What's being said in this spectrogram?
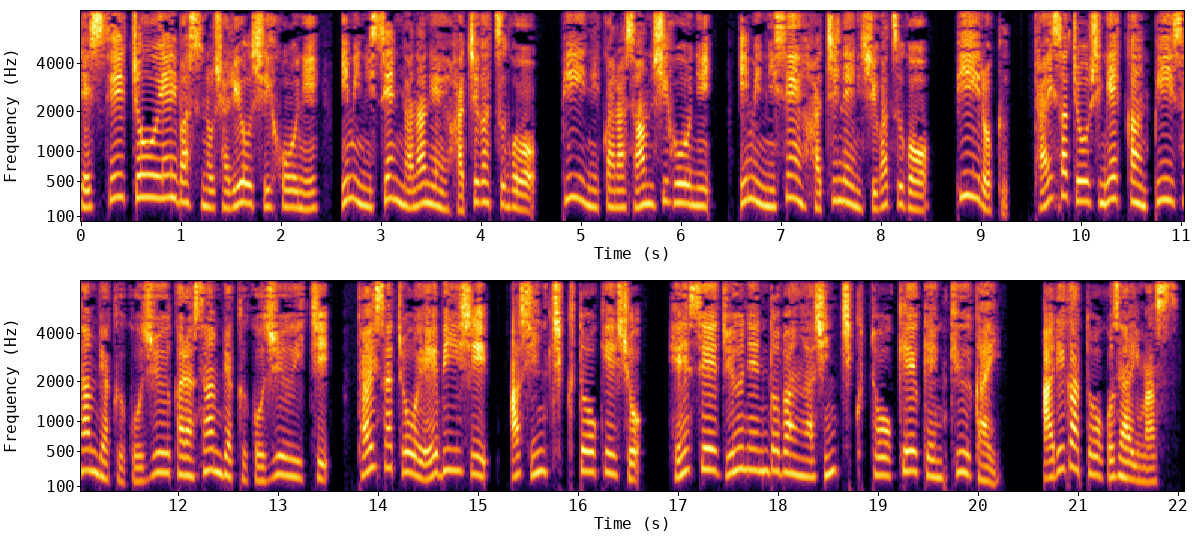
鉄製町営バスの車両司法に、意味2007年8月号、P2 から3司法に、意味2008年4月号、P6、大佐町市月間。P350 から351、大佐町 ABC、あ新築統計書、平成10年度版あ新築統計研究会。ありがとうございます。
